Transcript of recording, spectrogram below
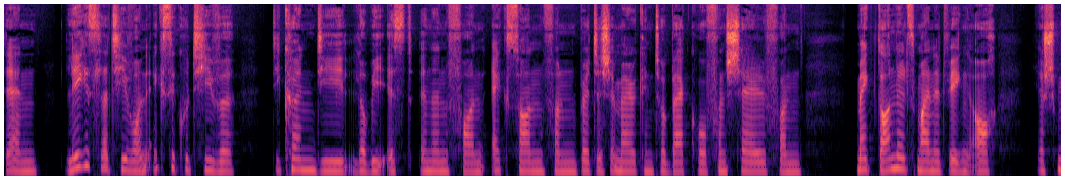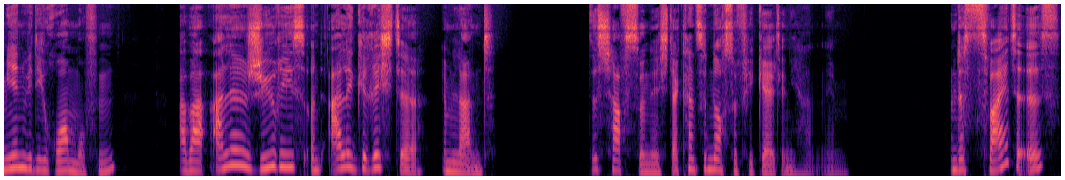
Denn Legislative und Exekutive, die können die LobbyistInnen von Exxon, von British American Tobacco, von Shell, von McDonalds meinetwegen auch, ja schmieren wie die Rohrmuffen. Aber alle Jurys und alle Gerichte im Land, das schaffst du nicht. Da kannst du noch so viel Geld in die Hand nehmen. Und das Zweite ist,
